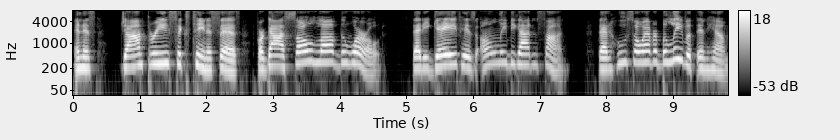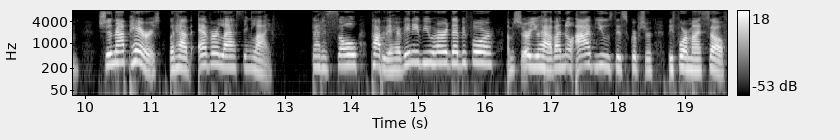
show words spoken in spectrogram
and it's John 3 16. It says, For God so loved the world that he gave his only begotten Son, that whosoever believeth in him should not perish, but have everlasting life. That is so popular. Have any of you heard that before? I'm sure you have. I know I've used this scripture before myself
